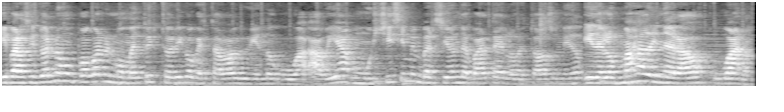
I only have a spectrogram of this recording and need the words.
Y para situarnos un poco en el momento histórico que estaba viviendo Cuba, había muchísima inversión de parte de los Estados Unidos y de los más adinerados cubanos.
